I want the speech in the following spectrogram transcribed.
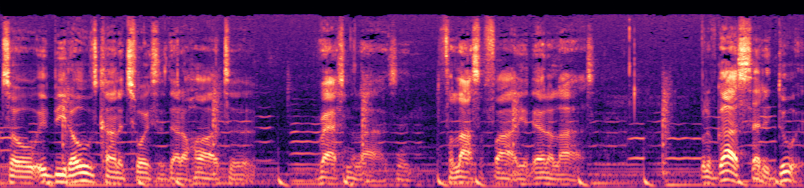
So it'd be those kind of choices that are hard to rationalize and philosophize and analyze. But if God said it, do it.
